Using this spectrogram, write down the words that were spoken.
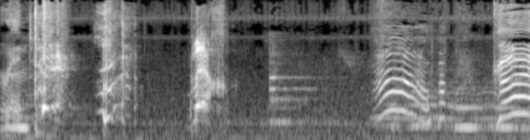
end. Mm, ah, good.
